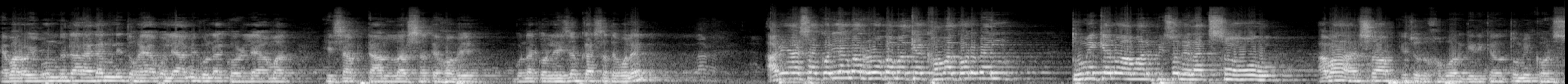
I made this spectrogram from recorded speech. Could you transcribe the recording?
এবার ওই বন্ধুটা রাগান্বিত হয়ে বলে আমি গোনা করলে আমার হিসাবটা আল্লাহর সাথে হবে গোনা করলে হিসাব কার সাথে বলেন আমি আশা করি আমার রব আমাকে ক্ষমা করবেন তুমি কেন আমার পিছনে লাগছো? আমার সব কিছুর খবর গিরি কেন তুমি করছ?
